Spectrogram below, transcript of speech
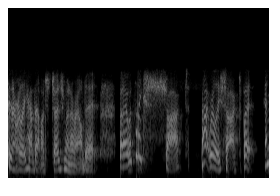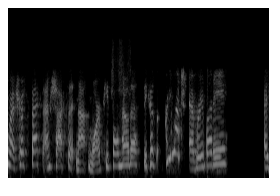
didn't really have that much judgment around it. But I was like shocked, not really shocked, but in retrospect, I'm shocked that not more people know this because pretty much everybody I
